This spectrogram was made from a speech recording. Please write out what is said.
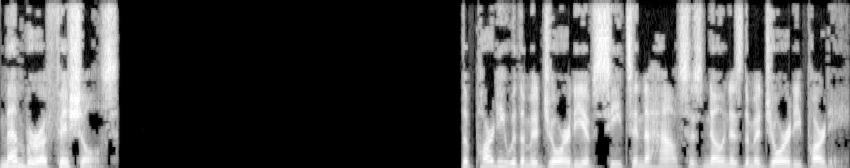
Member officials. The party with a majority of seats in the House is known as the Majority Party.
